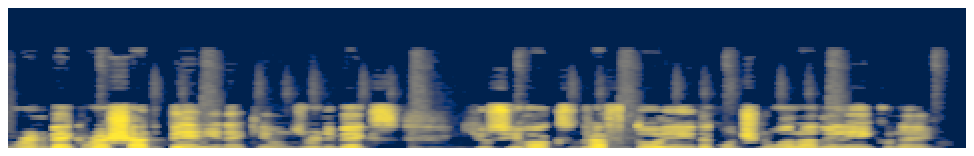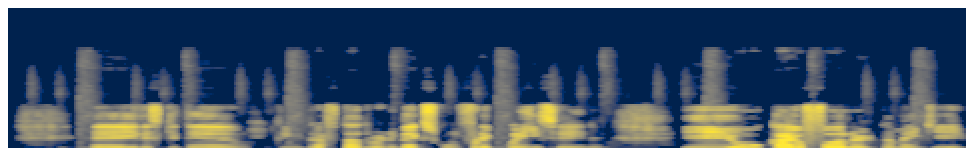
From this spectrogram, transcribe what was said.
o running back Rashad Penny, né, que é um dos running backs que o Seahawks draftou e ainda continua lá no elenco, né? É, eles que têm, têm draftado running backs com frequência aí, né? E o Kyle Fuller também, que,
